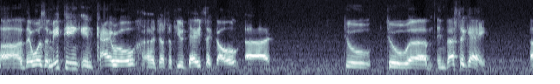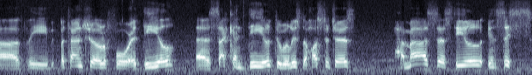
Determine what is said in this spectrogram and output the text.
Uh, there was a meeting in Cairo uh, just a few days ago uh, to to um, investigate uh, the potential for a deal, a second deal to release the hostages. Hamas uh, still insists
